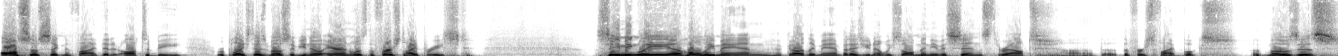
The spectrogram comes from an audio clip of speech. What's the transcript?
also signified that it ought to be replaced. As most of you know, Aaron was the first high priest seemingly a holy man, a godly man, but as you know, we saw many of his sins throughout uh, the, the first five books of Moses.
